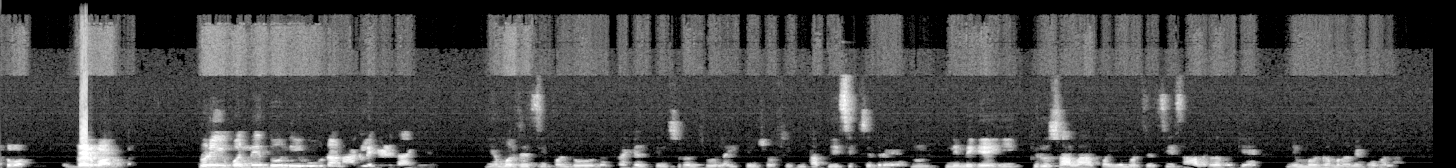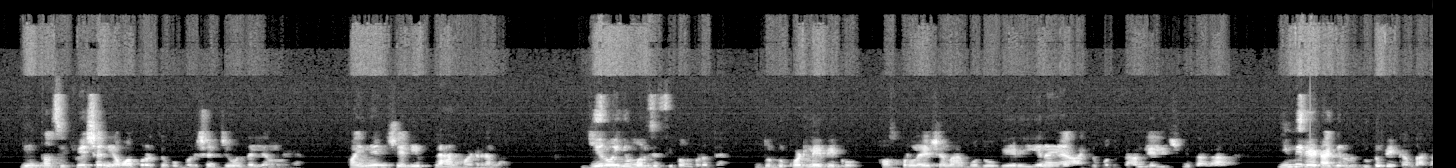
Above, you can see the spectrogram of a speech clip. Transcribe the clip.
ಅಥವಾ ಬೇಡವಾ ಅಂತ? ನೋಡಿ ಒಂದೇದು ನೀವು ನಾನು ಆಗ್ಲೇ ಹೇಳಿದ ಹಾಗೆ ಎಮರ್ಜೆನ್ಸಿ ಫಂಡು ನಂತರ ಹೆಲ್ತ್ ಇನ್ಶೂರೆನ್ಸ್ ಲೈಫ್ ಇನ್ಶೂರೆನ್ಸ್ ಇಂಥ ಬೇಸಿಕ್ಸ್ ಇದ್ರೆ ನಿಮಗೆ ಈ ಕಿರು ಸಾಲ ಅಥವಾ ಎಮರ್ಜೆನ್ಸಿ ಸಾಲಗಳ ಬಗ್ಗೆ ನಿಮ್ಮ ಗಮನನೇ ಹೋಗಲ್ಲ. ಇಂಥ ಸಿಚುವೇಶನ್ ಯಾವಾಗ ಬರುತ್ತೆ ಒಬ್ಬ ಮನುಷ್ಯನ ಜೀವನದಲ್ಲಿ ಅಂದ್ರೆ ಫೈನಾನ್ಷಿಯಲಿ ಪ್ಲಾನ್ ಮಾಡಿರಲ್ಲ. ಏನೋ ಎಮರ್ಜೆನ್ಸಿ ಬಂದ್ಬಿಡುತ್ತೆ. ದುಡ್ಡು ಕೊಡಲೇಬೇಕು. ಹಾಸ್ಪಿಟಲೈಸೇಷನ್ ಆಗ್ಬೋದು ಬೇರೆ ಏನೇ ಆಗಿರ್ಬೋದು ಫ್ಯಾಮಿಲಿಯಲ್ಲಿ ಇಶ್ಯೂ ಇದ್ದಾಗ ಇಮಿಡಿಯೇಟ್ ಆಗಿ ನನಗೆ ದುಡ್ಡು ಬೇಕಂದಾಗ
